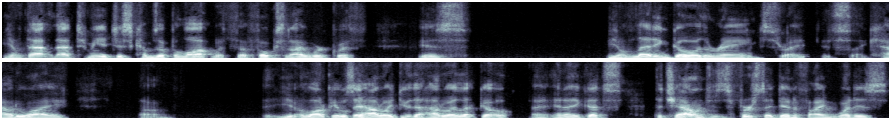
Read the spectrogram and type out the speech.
you know that that to me it just comes up a lot with the folks that I work with is you know letting go of the reins right? It's like how do i um, you know a lot of people say how do i do that? How do i let go? And i think that's the challenge is first identifying what is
